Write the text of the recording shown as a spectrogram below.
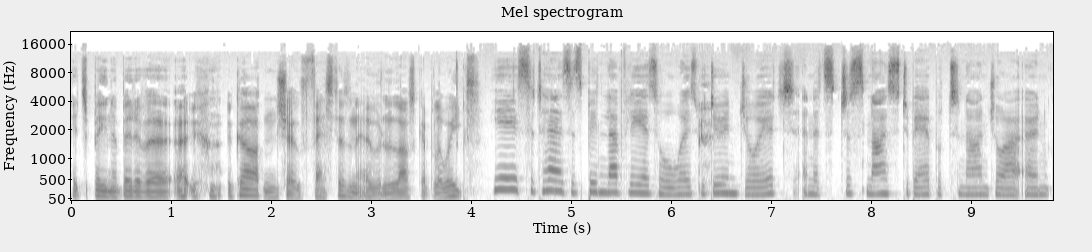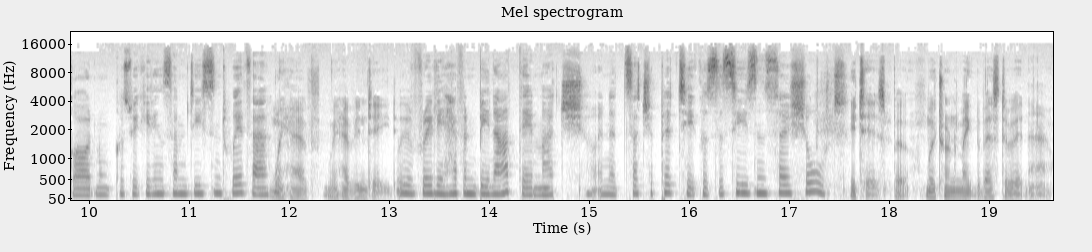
It's been a bit of a, a, a garden show fest, hasn't it, over the last couple of weeks? Yes, it has. It's been lovely as always. We do enjoy it, and it's just nice to be able to now enjoy our own garden because we're getting some decent weather. We have, we have indeed. We really haven't been out there much, and it's such a pity because the season's so short. It is, but we're trying to make the best of it now.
